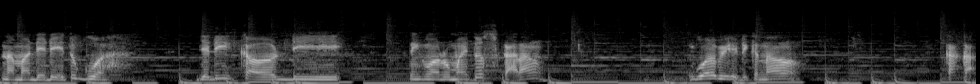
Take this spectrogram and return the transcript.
nama Dede itu gue jadi kalau di lingkungan rumah itu sekarang gue lebih dikenal kakak.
